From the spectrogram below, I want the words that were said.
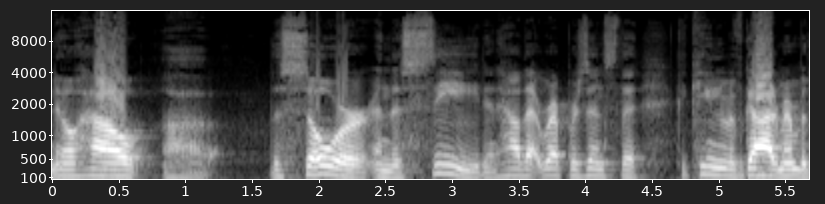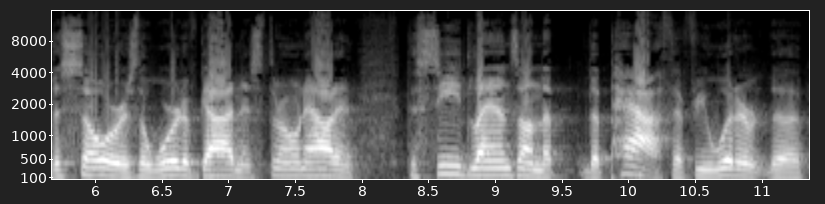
know, how uh, the sower and the seed and how that represents the, the kingdom of God. Remember, the sower is the word of God and it's thrown out, and the seed lands on the, the path, if you would, or the,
